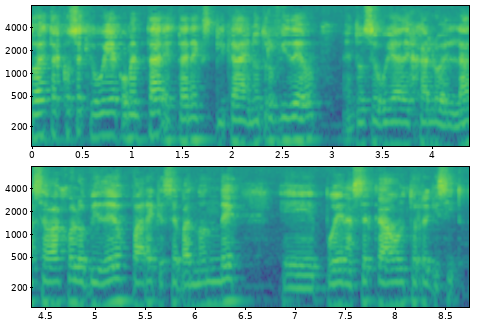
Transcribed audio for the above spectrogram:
Todas estas cosas que voy a comentar están explicadas en otros videos, entonces voy a dejar los enlaces abajo de los videos para que sepan dónde eh, pueden hacer cada uno de estos requisitos.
